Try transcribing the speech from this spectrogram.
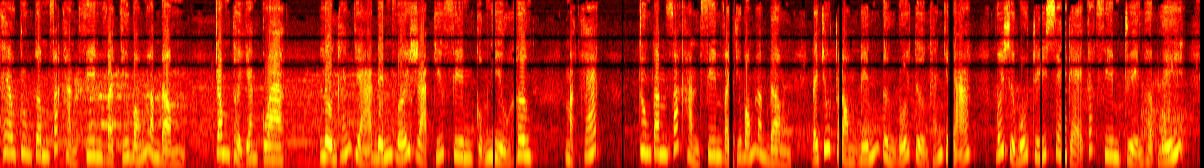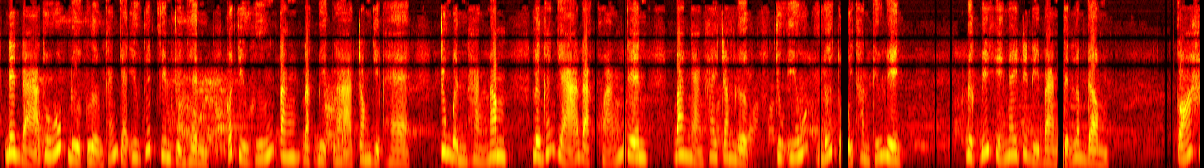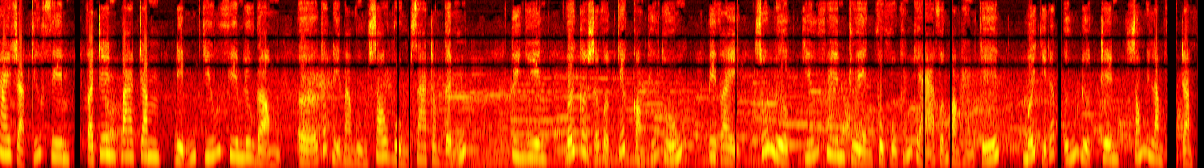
Theo Trung tâm Phát hành phim và chiếu bóng Lâm Đồng, trong thời gian qua, lượng khán giả đến với rạp chiếu phim cũng nhiều hơn. Mặt khác, Trung tâm Phát hành phim và chiếu bóng Lâm Đồng đã chú trọng đến từng đối tượng khán giả với sự bố trí xen kẽ các phim truyện hợp lý nên đã thu hút được lượng khán giả yêu thích phim truyền hình có chiều hướng tăng đặc biệt là trong dịp hè. Trung bình hàng năm, lượng khán giả đạt khoảng trên 3.200 lượt, chủ yếu lứa tuổi thanh thiếu niên. Được biết hiện nay trên địa bàn tỉnh Lâm Đồng có hai rạp chiếu phim và trên 300 điểm chiếu phim lưu động ở các địa bàn vùng sâu, vùng xa trong tỉnh. Tuy nhiên, với cơ sở vật chất còn thiếu thốn, vì vậy số lượt chiếu phim truyền phục vụ khán giả vẫn còn hạn chế, mới chỉ đáp ứng được trên 65%.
